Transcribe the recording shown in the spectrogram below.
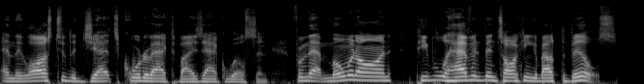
and they lost to the Jets, quarterbacked by Zach Wilson. From that moment on, people haven't been talking about the Bills.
